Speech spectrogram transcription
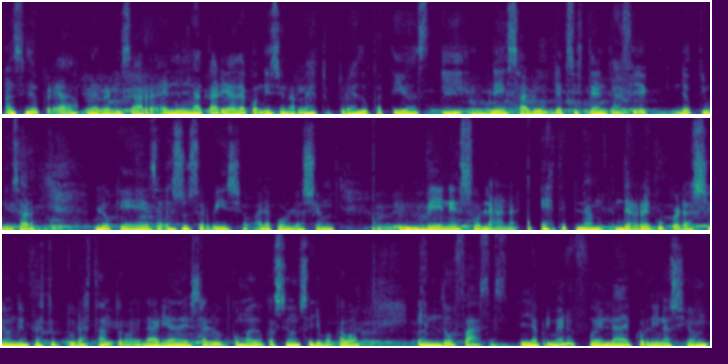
han sido creadas para realizar la tarea de acondicionar las estructuras educativas y de salud ya existentes a fin de optimizar lo que es su servicio a la población venezolana. Este plan de recuperación de infraestructuras tanto del área de salud como educación se llevó a cabo en dos fases. La primera fue la de coordinación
